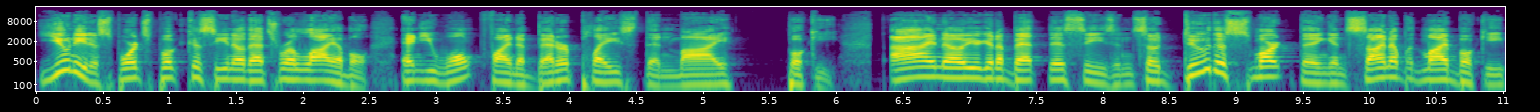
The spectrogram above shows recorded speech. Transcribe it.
you need a sportsbook casino that's reliable, and you won't find a better place than MyBookie. I know you're going to bet this season, so do the smart thing and sign up with MyBookie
